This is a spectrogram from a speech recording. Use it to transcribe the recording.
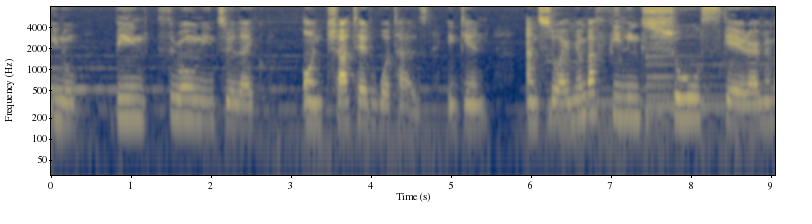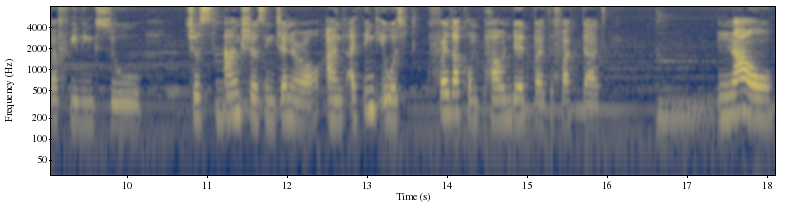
you know, being thrown into like uncharted waters again. And so I remember feeling so scared. I remember feeling so just anxious in general. And I think it was further compounded by the fact that now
